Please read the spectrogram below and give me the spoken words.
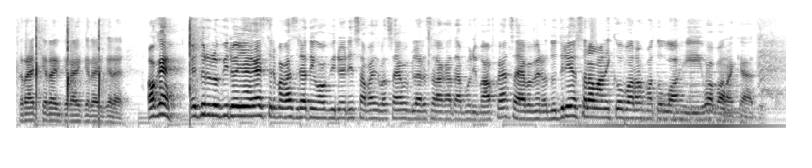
Keren, keren, keren, keren, keren. Oke, itu dulu videonya guys. Terima kasih sudah tengok video ini sampai selesai. Apabila ada salah kata mohon dimaafkan. Saya pamit undur diri. Assalamualaikum warahmatullahi wabarakatuh.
